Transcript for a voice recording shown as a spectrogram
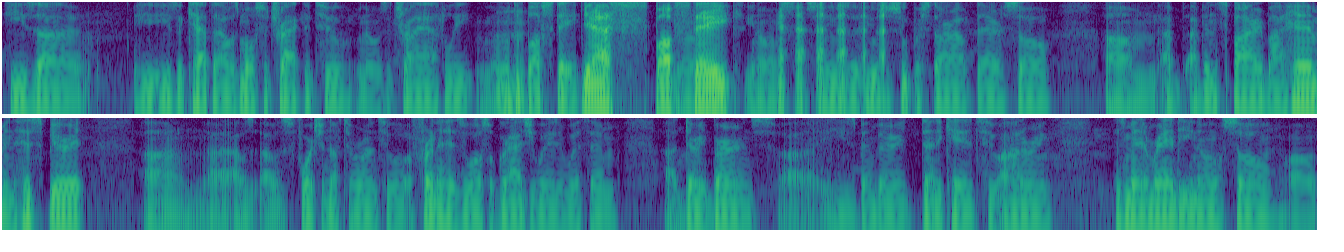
he's uh he, he's the cat that I was most attracted to. You know, he was a triathlete. You know, went to Mhm. Buff State. Yes, Buff You know, State. You know, so, so he was a, he was a superstar out there. So um, I've I've been inspired by him and his spirit. Um, I I was I was fortunate enough to run to a friend of his who also graduated with him, uh, Derry Burns. Uh, he's been very dedicated to honoring his man Randy. You know, so um,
